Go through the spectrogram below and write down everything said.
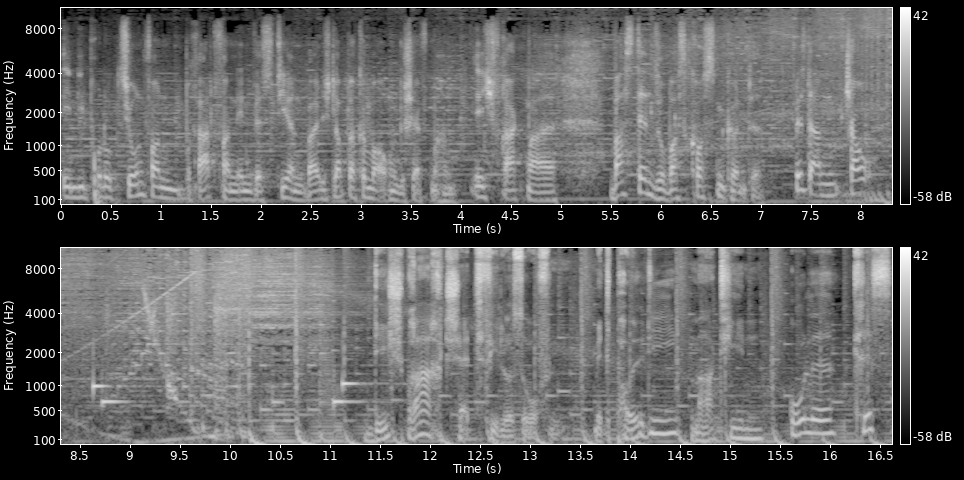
in die Produktion von Bratpfannen investieren, weil ich glaube, da können wir auch ein Geschäft machen. Ich frage mal, was denn sowas kosten könnte. Bis dann, ciao. Die Sprachchat-Philosophen mit Poldi, Martin, Ole, Chris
